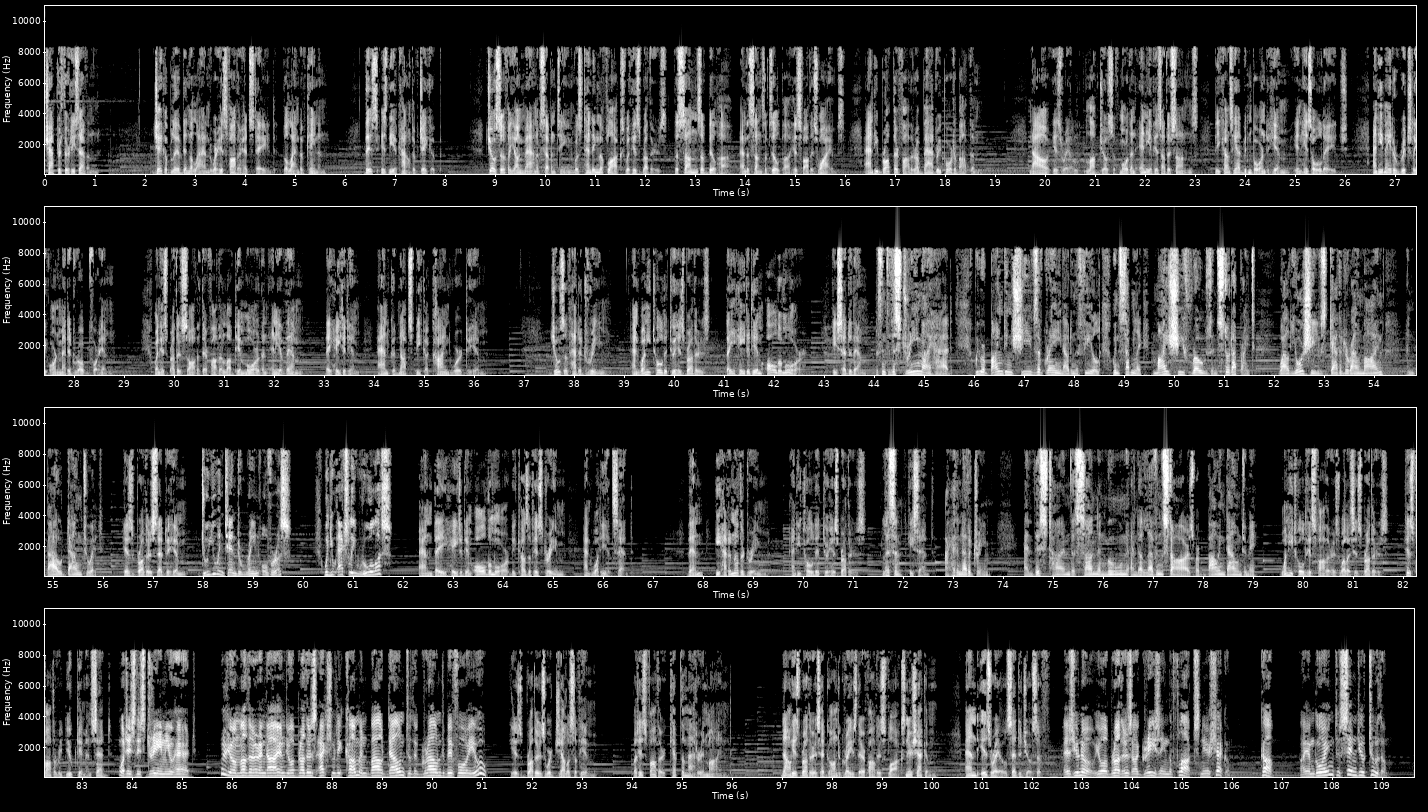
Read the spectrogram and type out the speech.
Chapter 37 Jacob lived in the land where his father had stayed, the land of Canaan. This is the account of Jacob. Joseph, a young man of seventeen, was tending the flocks with his brothers, the sons of Bilhah and the sons of Zilpah, his father's wives, and he brought their father a bad report about them. Now Israel loved Joseph more than any of his other sons, because he had been born to him in his old age, and he made a richly ornamented robe for him. When his brothers saw that their father loved him more than any of them, they hated him and could not speak a kind word to him. Joseph had a dream, and when he told it to his brothers, they hated him all the more. He said to them, Listen to this dream I had. We were binding sheaves of grain out in the field, when suddenly my sheaf rose and stood upright, while your sheaves gathered around mine and bowed down to it. His brothers said to him, Do you intend to reign over us? Will you actually rule us? And they hated him all the more because of his dream and what he had said. Then he had another dream, and he told it to his brothers. Listen, He said, I had another dream, and this time the sun and moon and eleven stars were bowing down to me. When he told his father as well as his brothers, his father rebuked him and said, What is this dream you had? Will your mother and I and your brothers actually come and bow down to the ground before you? His brothers were jealous of him, but his father kept the matter in mind. Now his brothers had gone to graze their father's flocks near Shechem, and Israel said to Joseph, As you know, your brothers are grazing the flocks near Shechem. Come, I am going to send you to them.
